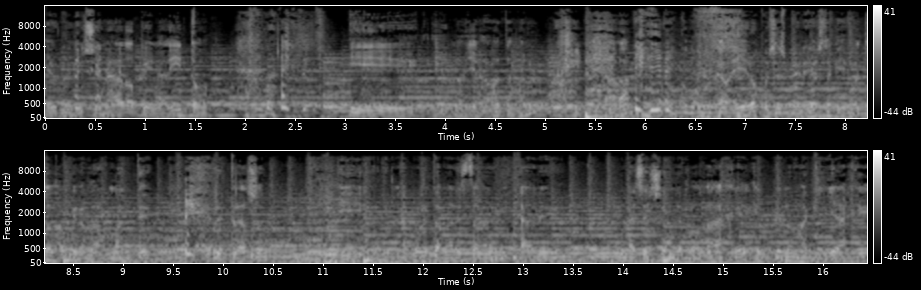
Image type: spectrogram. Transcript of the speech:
yo muy ilusionado, peinadito, y, y no llegaba Tamara, y no llegaba, como un caballero, pues esperé hasta que fue todo, aunque era alarmante el retraso, y la pobre Tamara estaba en mitad de una sesión de rodaje, en pleno maquillaje,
